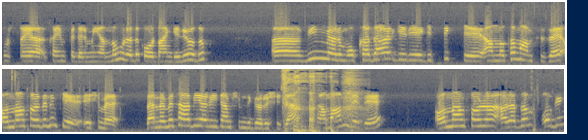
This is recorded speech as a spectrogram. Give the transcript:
Bursa'ya kayınpederimin yanına uğradık oradan geliyorduk. Ee, bilmiyorum o kadar geriye gittik ki anlatamam size. Ondan sonra dedim ki eşime ben Mehmet abi arayacağım şimdi görüşeceğim. tamam dedi. Ondan sonra aradım o gün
